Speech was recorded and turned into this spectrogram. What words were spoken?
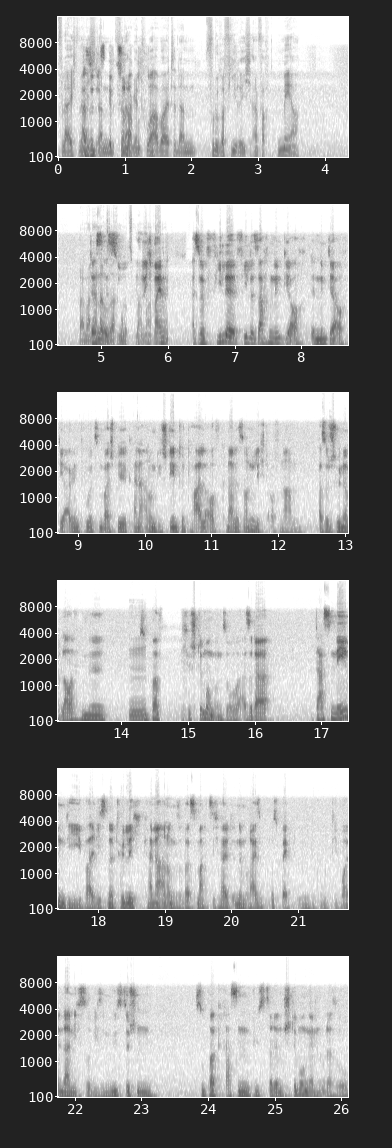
vielleicht, wenn also ich dann für eine Agentur auch, arbeite, dann fotografiere ich einfach mehr. Weil man das andere Sachen so. nutzt. Also ich meine, also viele, viele Sachen nimmt ja, auch, nimmt ja auch die Agentur zum Beispiel, keine Ahnung, die stehen total auf knalle Sonnenlichtaufnahmen. Also schöner blauer Himmel, mhm. super Stimmung und so. Also da, das nehmen die, weil die es natürlich, keine Ahnung, sowas macht sich halt in einem Reiseprospekt irgendwie gut. Die wollen da nicht so diese mystischen, super krassen, düsteren Stimmungen oder so,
